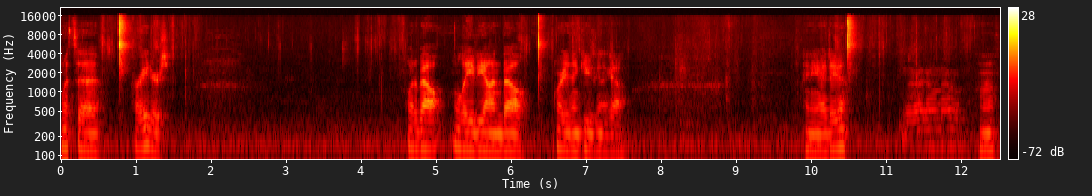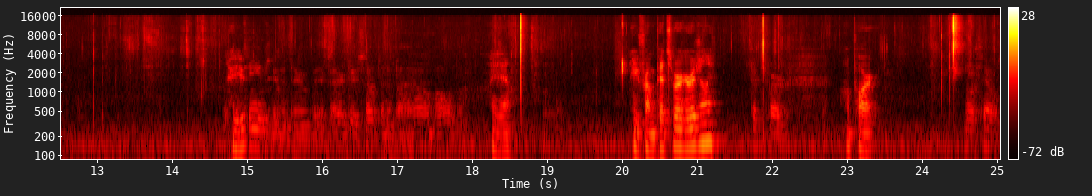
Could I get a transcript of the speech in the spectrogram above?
With the Raiders. What about Le'Veon Bell? Where do you think he's going to go? Any idea? No, I don't know No? what Are you- the team's going to do, but it better do something about all, all of them. Yeah. Are you from Pittsburgh originally? Pittsburgh, What part? North Hills.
